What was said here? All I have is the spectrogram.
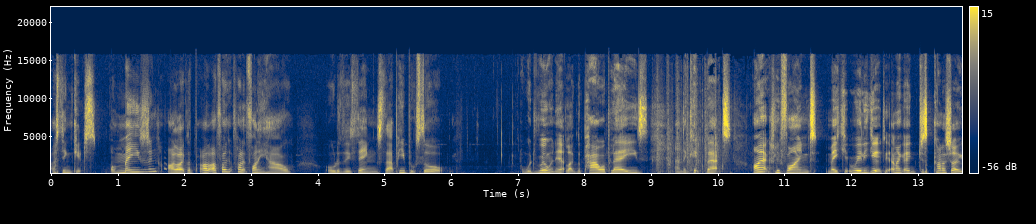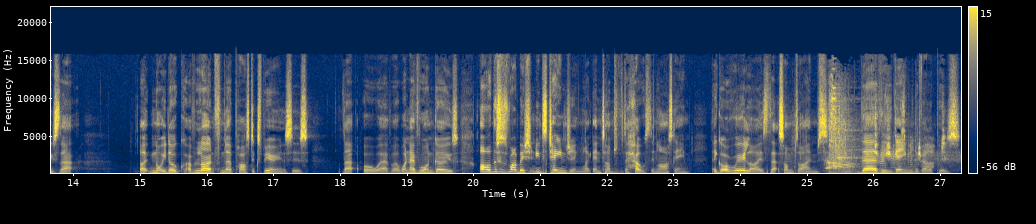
I think it's amazing. I like the. I, I find, it funny how all of the things that people thought would ruin it, like the power plays and the kickbacks, I actually find make it really good. And I, it just kind of shows that, like Naughty Dog, have learned from their past experiences that or whatever. When everyone goes, "Oh, this is rubbish. It needs changing," like in terms of the health in last game, they got to realise that sometimes they're the game developers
